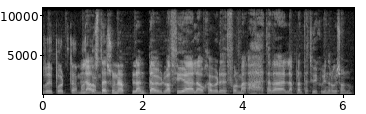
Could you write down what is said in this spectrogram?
Abre puerta, La mata- hosta es una planta verduácea, la hoja verde de forma. Ah, estas la- las plantas estoy descubriendo lo que son, ¿no?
